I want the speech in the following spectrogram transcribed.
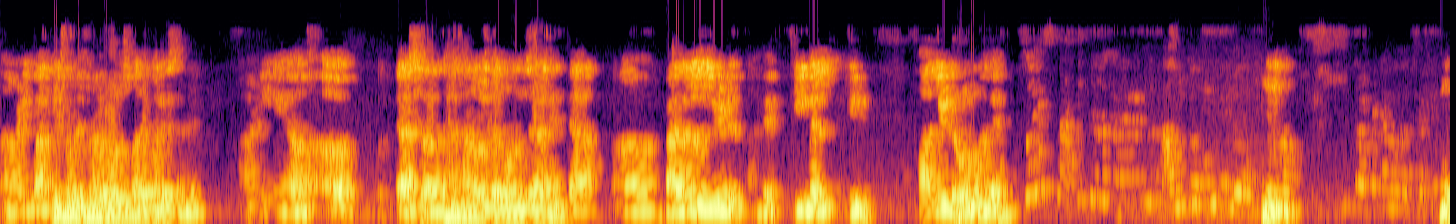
आणि बाकी छोटे छोटे रोल्समध्ये बरेच आहेत. आणि त्या श्रद्धा खानोलकर म्हणून ज्या आहेत त्या पॅरल लीड आहेत फिमेल लीड हा लीड रोलमध्ये आहे. आहे.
